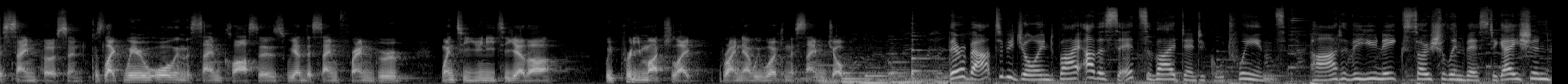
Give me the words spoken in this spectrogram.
the same person because like we were all in the same classes, we had the same friend group, went to uni together. We pretty much like right now we work in the same job. They're about to be joined by other sets of identical twins, part of a unique social investigation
